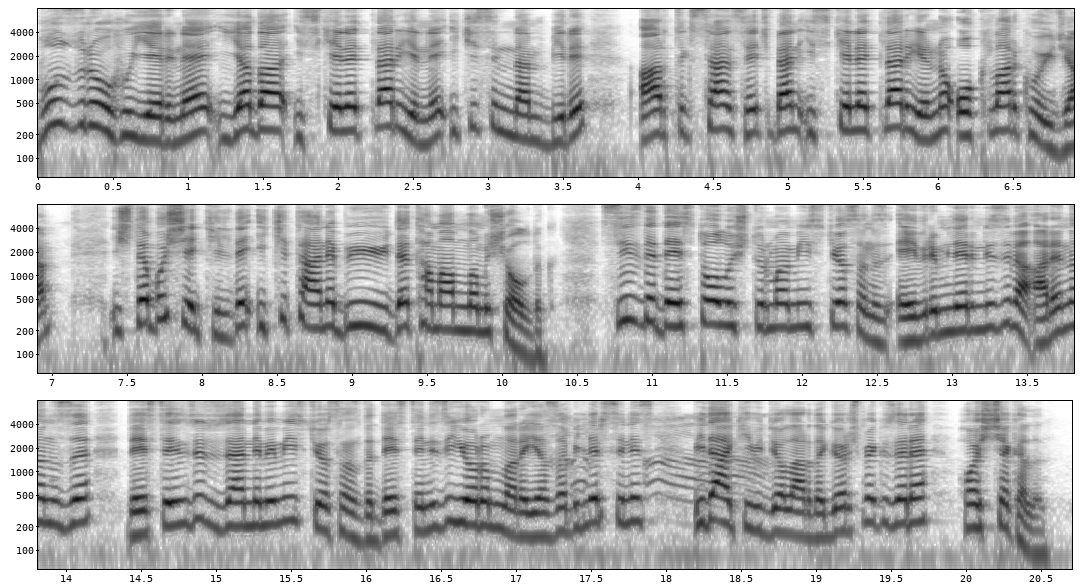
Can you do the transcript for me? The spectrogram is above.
buz ruhu yerine ya da iskeletler yerine ikisinden biri artık sen seç. Ben iskeletler yerine oklar koyacağım. İşte bu şekilde iki tane büyüyü de tamamlamış olduk. Siz de deste oluşturmamı istiyorsanız evrimlerinizi ve arenanızı destenizi düzenlememi istiyorsanız da destenizi yorumlara yazabilirsiniz. Bir dahaki videolarda görüşmek üzere. Hoşçakalın.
